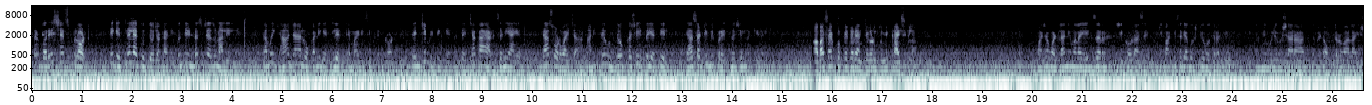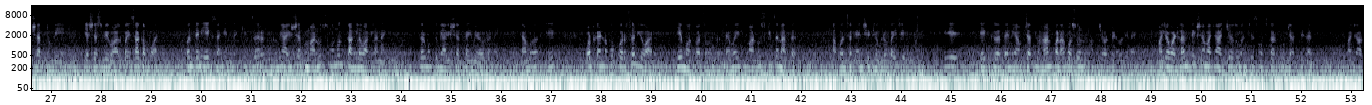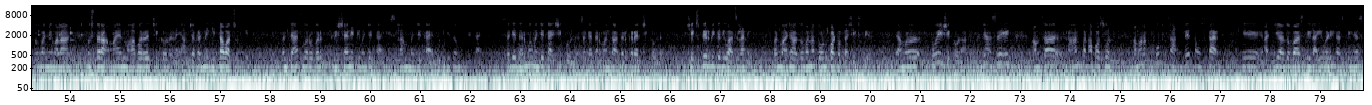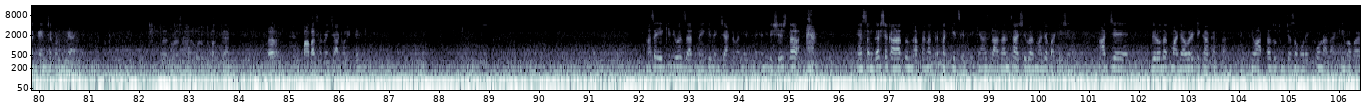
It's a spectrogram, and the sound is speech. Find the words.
तर बरेचसेच प्लॉट हे घेतलेले आहेत उद्योजकांनी पण ती इंडस्ट्री अजून आलेली नाही. त्यामुळे ह्या ज्या लोकांनी घेतलेत एम आय डी सीमध्ये प्लॉट त्यांची मिटिंग घेणं त्यांच्या काय अडचणी आहेत त्या सोडवायच्या आणि ते उद्योग कसे इथं येतील यासाठी मी प्रयत्नशील नक्की राहील बाबासाहेब कुपेकर यांच्याकडून तुम्ही काय शिकला माझ्या वडिलांनी मला एक जर शिकवलं असेल की बाकी सगळ्या गोष्टी होत राहतील. तुम्ही मुली हुशार आहात तुम्ही डॉक्टर व्हाल आयुष्यात तुम्ही यशस्वी व्हाल पैसा कमवाल. पण त्यांनी एक सांगितलं की जर तुम्ही आयुष्यात माणूस म्हणून चांगलं वागला नाही तर मग तुम्ही आयुष्यात काही मिळवलं नाही. त्यामुळं एक what kind of a person you are हे महत्त्वाचं होतं. त्यामुळे एक माणुसकीचं नातं आपण सगळ्यांशी ठेवलं पाहिजे. हे एक त्यांनी आमच्यात लहानपणापासून आमच्यावर मिळवलं माझ्या वडिलांपेक्षा माझ्या आजी आजोबांचे संस्कार खूप जास्ती झाले. माझ्या आजोबांनी मला नुसतं रामायण महाभारत शिकवलं नाही. आमच्याकडनं गीता वाचून घेतली. पण त्याचबरोबर ख्रिश्चॅनिटी म्हणजे काय? इस्लाम म्हणजे काय? बुद्धिझम म्हणजे काय? सगळे धर्म म्हणजे काय शिकवलं? सगळ्या धर्मांचा आदर करायला शिकवलं. शेक्सपियर मी कधी वाचला नाही. पण माझ्या आजोबांना तोंडपाठ होता शेक्सपियर त्यामुळं तोही शिकवला. म्हणजे असं एक आमचा लहानपणापासून आम्हाला खूप चांगले संस्कार हे आजी आजोबा असतील आई वडील असतील ह्या सगळ्यांच्याकडून मिळाले. तर थोडंसं हळूहळू बघतोय आम्ही. तर बाबासाहेबांची आठवण येते. असा एकही दिवस जात नाही की त्यांची आठवण येत नाही. आणि विशेषतः या संघर्ष काळातून जाताना तर नक्कीच येते की आज दादांचा आशीर्वाद माझ्या पाठीशी नाही. आज जे विरोधक माझ्यावर टीका करतात. किंवा आत्ता जो तुमच्यासमोर एक फोन आला की बाबा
